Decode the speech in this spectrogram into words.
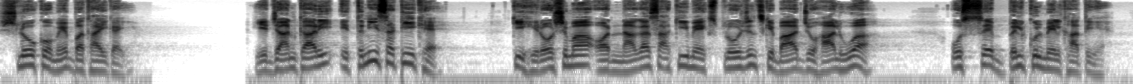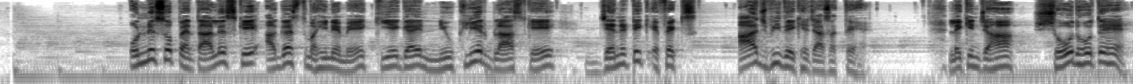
श्लोकों में बताई गई। ये जानकारी इतनी सटीक है कि हिरोशिमा और नागासाकी में एक्सप्लोजन्स के बाद जो हाल हुआ, उससे बिल्कुल मेल खाती है। 1945 के अगस्त महीने में किए गए न्यूक्लियर ब्लास्ट के जेनेटिक इफेक्ट्स आज भी देखे जा सकते हैं। लेकिन जहाँ शोध होते हैं,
